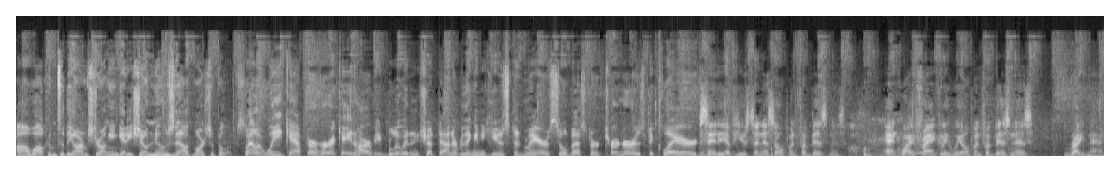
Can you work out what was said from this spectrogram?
Uh, welcome to the Armstrong and Getty Show. News now with Marshall Phillips. Well, a week after Hurricane Harvey blew in and shut down everything in Houston, Mayor Sylvester Turner has declared City of Houston is open for business. And quite frankly, we open for business right now.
